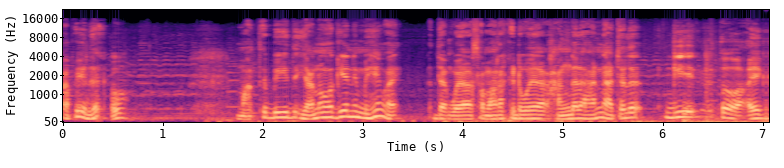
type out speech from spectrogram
අපේද? ඕ මතබේද යනවා කියන මෙහෙමයි. දැන් ඔයා සමහරකට ඔය හංගලහන්න අචල ගිය අයක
